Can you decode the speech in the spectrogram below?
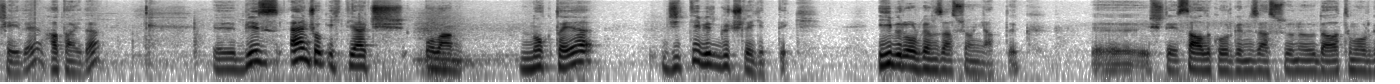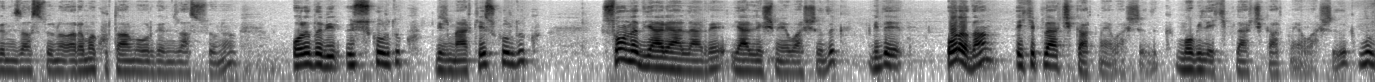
şeyde Hatay'da. Biz en çok ihtiyaç olan noktaya ciddi bir güçle gittik. İyi bir organizasyon yaptık. E, işte sağlık organizasyonu, dağıtım organizasyonu, arama kurtarma organizasyonu. Orada bir üs kurduk, bir merkez kurduk. Sonra diğer yerlerde yerleşmeye başladık. Bir de oradan ekipler çıkartmaya başladık. Mobil ekipler çıkartmaya başladık. Bu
